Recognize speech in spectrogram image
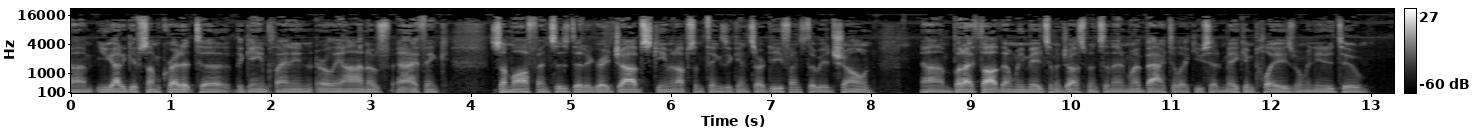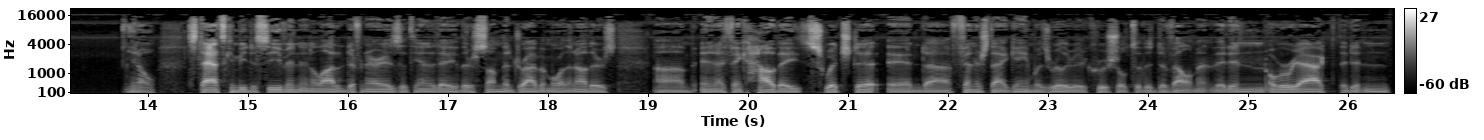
Um, you got to give some credit to the game planning early on. Of I think some offenses did a great job scheming up some things against our defense that we had shown. Um, but I thought then we made some adjustments and then went back to like you said, making plays when we needed to. You know, stats can be deceiving in a lot of different areas. At the end of the day, there's some that drive it more than others. Um, and I think how they switched it and uh, finished that game was really, really crucial to the development. They didn't overreact. They didn't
